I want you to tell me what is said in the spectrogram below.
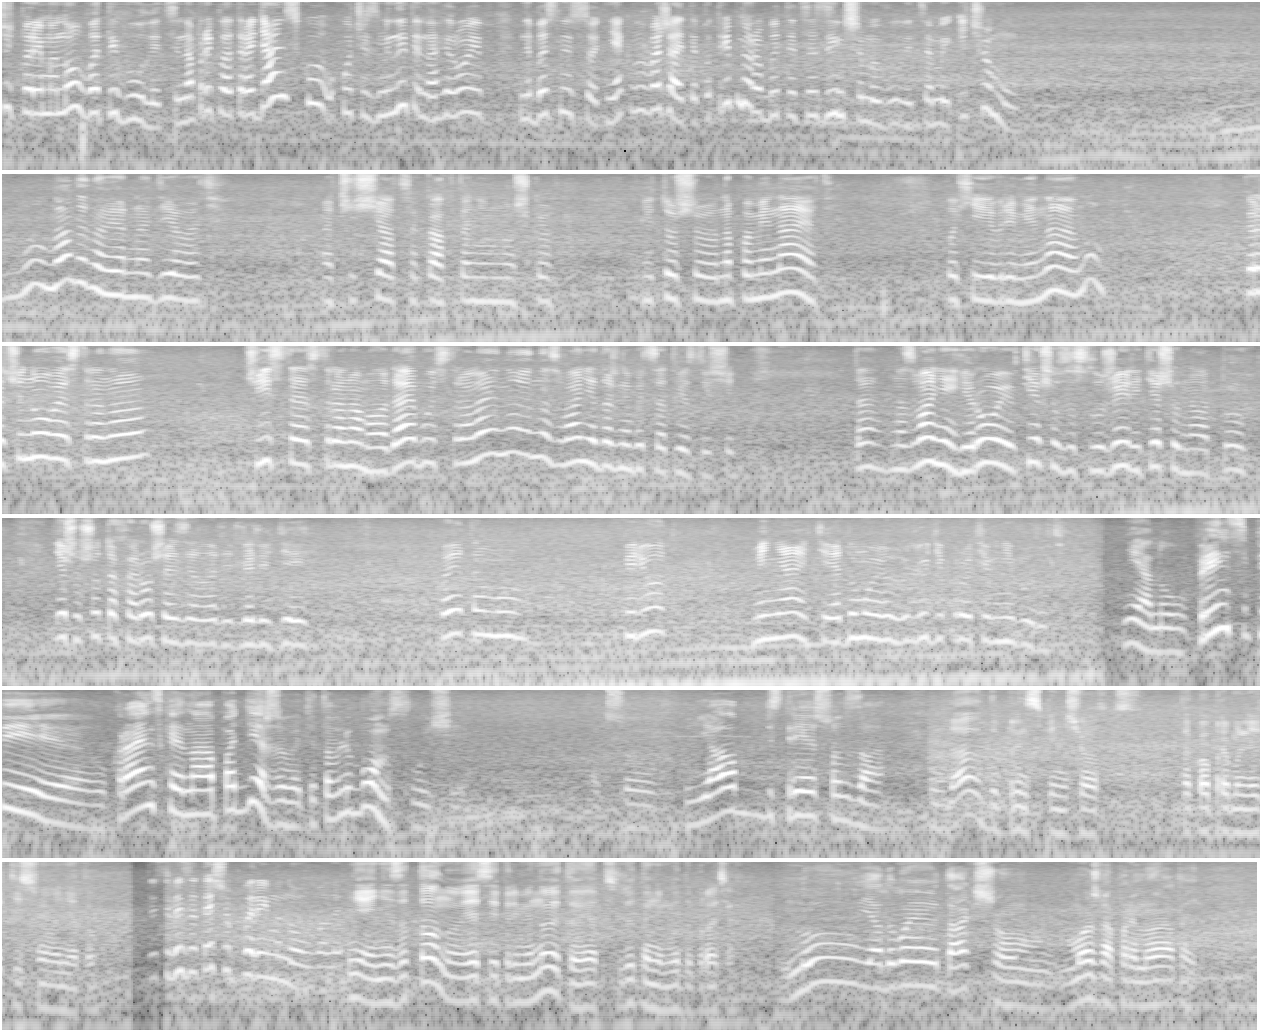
хочуть перейменовувати вулиці. Наприклад, радянську хочуть змінити на героїв Небесної Сотні. Як ви вважаєте, потрібно робити це з іншими вулицями і чому? Ну, надо, наверное, делать. Очищаться как-то немножко. Не то, что напоминает плохие времена. Ну, короче, новая страна, чистая страна, молодая будет страна, ну и названия должны быть соответствующие. Да, названия героев, тех, что заслужили, те, что на то, те, что что-то хорошее сделали для людей. Поэтому вперед, меняйте. Я думаю, люди против не будут. Не, ну, в принципе, украинское надо поддерживать, это в любом случае. Так что я быстрее шел за. Да, да, в принципе, ничего такого проблематичного нету. Тобто ви за те, щоб перейменовували? Не, не за то, но если переименуют, то я абсолютно не буду против. Ну, я думаю, так, що можна перейменувати.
